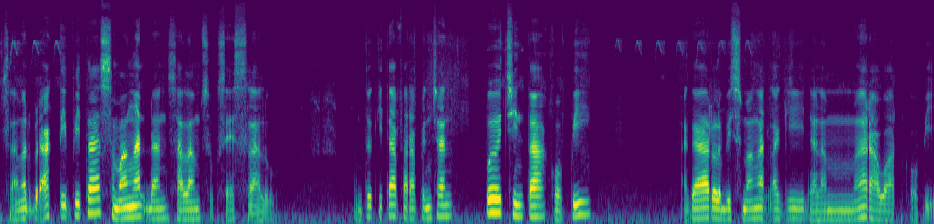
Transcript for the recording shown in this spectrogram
Selamat beraktivitas, semangat dan salam sukses selalu. Untuk kita para pencan pecinta kopi agar lebih semangat lagi dalam merawat kopi.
